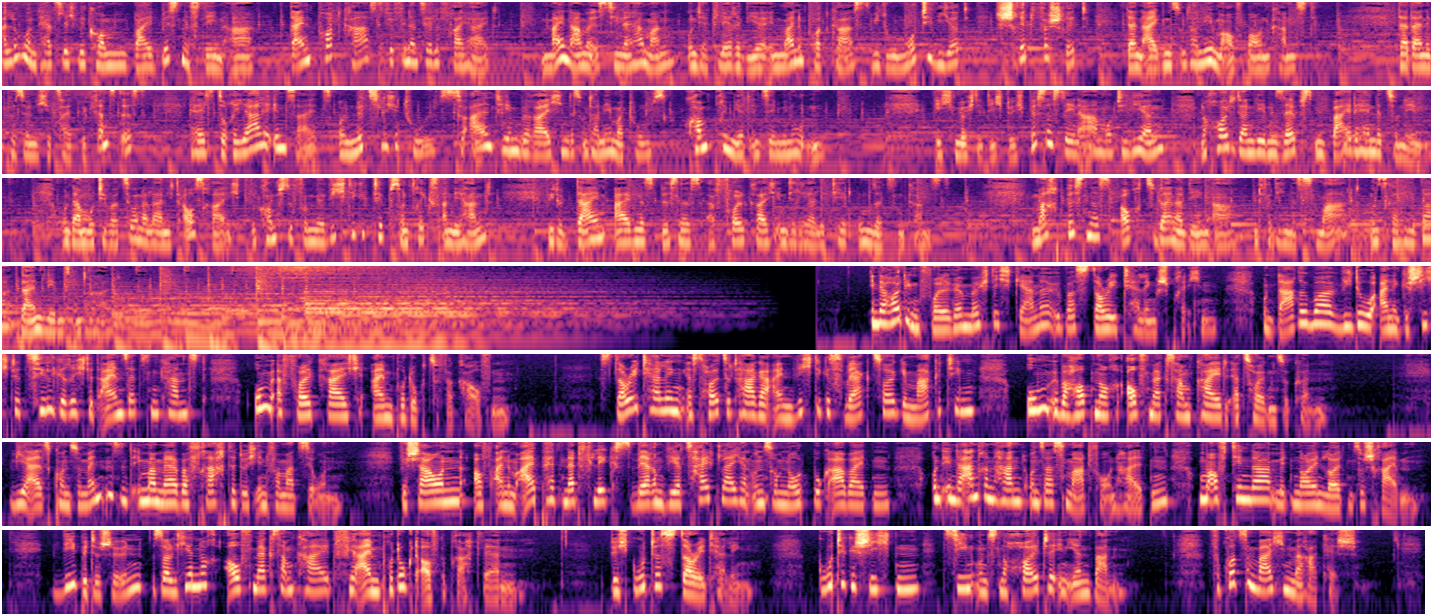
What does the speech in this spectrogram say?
Hallo und herzlich willkommen bei Business DNA, dein Podcast für finanzielle Freiheit. Mein Name ist Tina Herrmann und ich erkläre dir in meinem Podcast, wie du motiviert, Schritt für Schritt dein eigenes Unternehmen aufbauen kannst. Da deine persönliche Zeit begrenzt ist, erhältst du reale Insights und nützliche Tools zu allen Themenbereichen des Unternehmertums komprimiert in 10 Minuten. Ich möchte dich durch Business DNA motivieren, noch heute dein Leben selbst in beide Hände zu nehmen. Und da Motivation allein nicht ausreicht, bekommst du von mir wichtige Tipps und Tricks an die Hand, wie du dein eigenes Business erfolgreich in die Realität umsetzen kannst. Mach Business auch zu deiner DNA und verdiene smart und skalierbar deinen Lebensunterhalt. In der heutigen Folge möchte ich gerne über Storytelling sprechen und darüber, wie du eine Geschichte zielgerichtet einsetzen kannst, um erfolgreich ein Produkt zu verkaufen. Storytelling ist heutzutage ein wichtiges Werkzeug im Marketing, um überhaupt noch Aufmerksamkeit erzeugen zu können. Wir als Konsumenten sind immer mehr überfrachtet durch Informationen. Wir schauen auf einem iPad Netflix, während wir zeitgleich an unserem Notebook arbeiten und in der anderen Hand unser Smartphone halten, um auf Tinder mit neuen Leuten zu schreiben. Wie bitteschön soll hier noch Aufmerksamkeit für ein Produkt aufgebracht werden? Durch gutes Storytelling. Gute Geschichten ziehen uns noch heute in ihren Bann. Vor kurzem war ich in Marrakesch.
